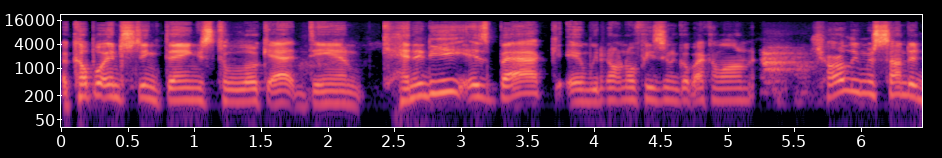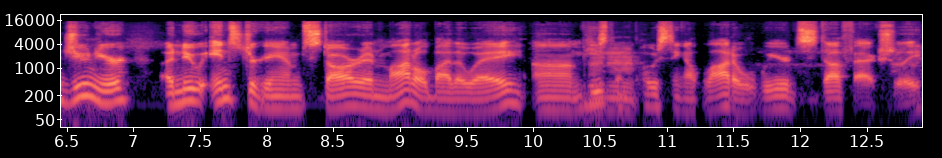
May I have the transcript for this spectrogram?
a couple interesting things to look at. Dan Kenedy is back, and we don't know if he's going to go back alone. Charlie Musonda Jr., a new Instagram star and model, by the way. Um, he's mm-hmm. been posting a lot of weird stuff, actually.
